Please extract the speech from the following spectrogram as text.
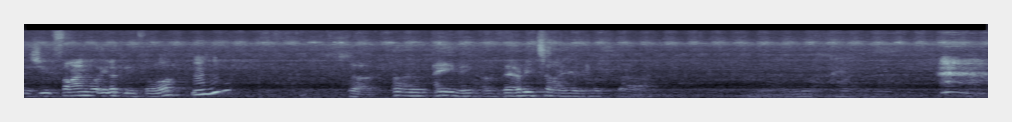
is you find what you're looking for. Mm-hmm. So I'm aiming a very tiny little star.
